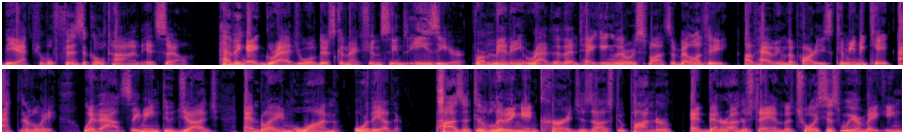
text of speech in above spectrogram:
the actual physical time itself. Having a gradual disconnection seems easier for many rather than taking the responsibility of having the parties communicate actively without seeming to judge and blame one or the other. Positive living encourages us to ponder and better understand the choices we are making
